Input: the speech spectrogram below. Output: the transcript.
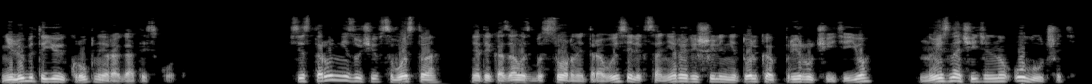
Не любит ее и крупный рогатый скот. Всесторонне изучив свойства этой, казалось бы, сорной травы, селекционеры решили не только приручить ее, но и значительно улучшить.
